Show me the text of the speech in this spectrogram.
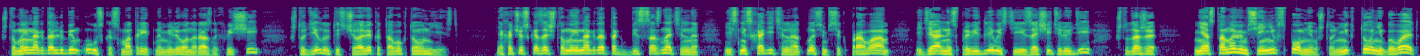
что мы иногда любим узко смотреть на миллионы разных вещей, что делают из человека того, кто он есть. Я хочу сказать, что мы иногда так бессознательно и снисходительно относимся к правам, идеальной справедливости и защите людей, что даже не остановимся и не вспомним, что никто не бывает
